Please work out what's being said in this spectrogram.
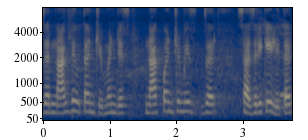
जर नागदेवतांची म्हणजेच नागपंचमी जर साजरी केली तर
